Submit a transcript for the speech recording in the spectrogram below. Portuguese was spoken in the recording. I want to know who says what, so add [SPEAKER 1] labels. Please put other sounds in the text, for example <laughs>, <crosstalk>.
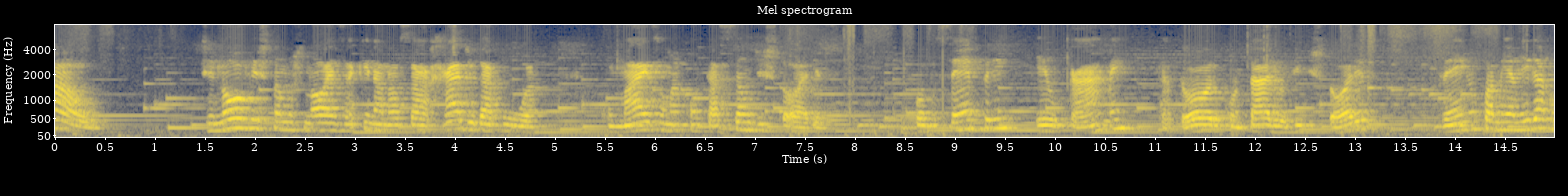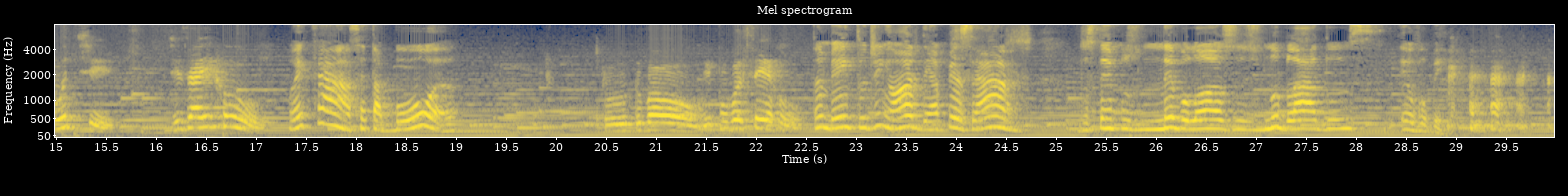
[SPEAKER 1] Pessoal! De novo estamos nós aqui na nossa Rádio da Rua, com mais uma contação de histórias. Como sempre, eu, Carmen, que adoro contar e ouvir histórias, venho com a minha amiga Ruth. Diz aí, Ru.
[SPEAKER 2] Oi, Cá, você tá boa?
[SPEAKER 1] Tudo bom. E com você, Ru?
[SPEAKER 2] Também tudo em ordem, apesar dos tempos nebulosos, nublados, eu vou bem. <laughs>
